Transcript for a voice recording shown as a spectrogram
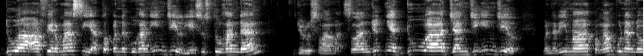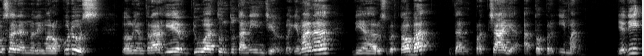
dua afirmasi atau peneguhan Injil, Yesus Tuhan dan Juru Selamat. Selanjutnya, dua janji Injil, menerima pengampunan dosa dan menerima roh kudus. Lalu yang terakhir, dua tuntutan Injil. Bagaimana dia harus bertobat dan percaya atau beriman. Jadi,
